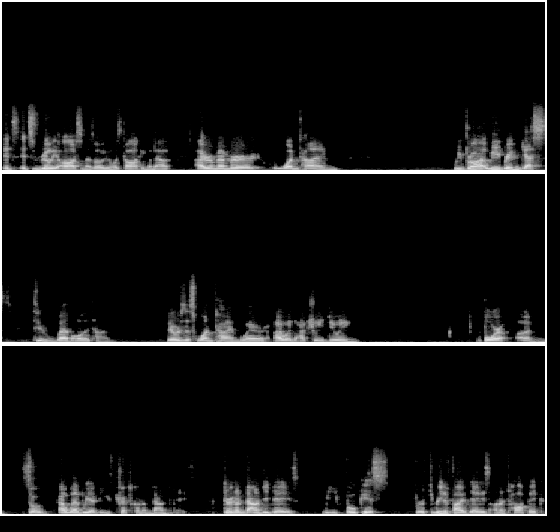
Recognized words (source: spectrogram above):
it's it's really awesome as Logan was talking about. I remember one time we brought we bring guests to Webb all the time. There was this one time where I was actually doing for um so at Webb we have these trips called unbounded days. During unbounded days, we focus for three to five days on a topic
